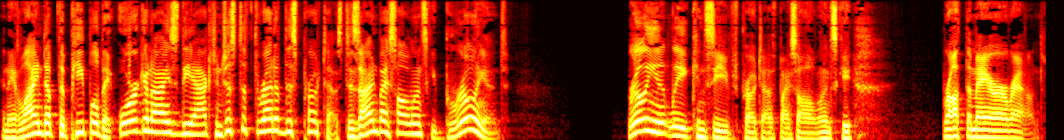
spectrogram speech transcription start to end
and they lined up the people, they organized the action, just the threat of this protest, designed by Saul Alinsky. Brilliant, brilliantly conceived protest by Saul Alinsky, brought the mayor around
